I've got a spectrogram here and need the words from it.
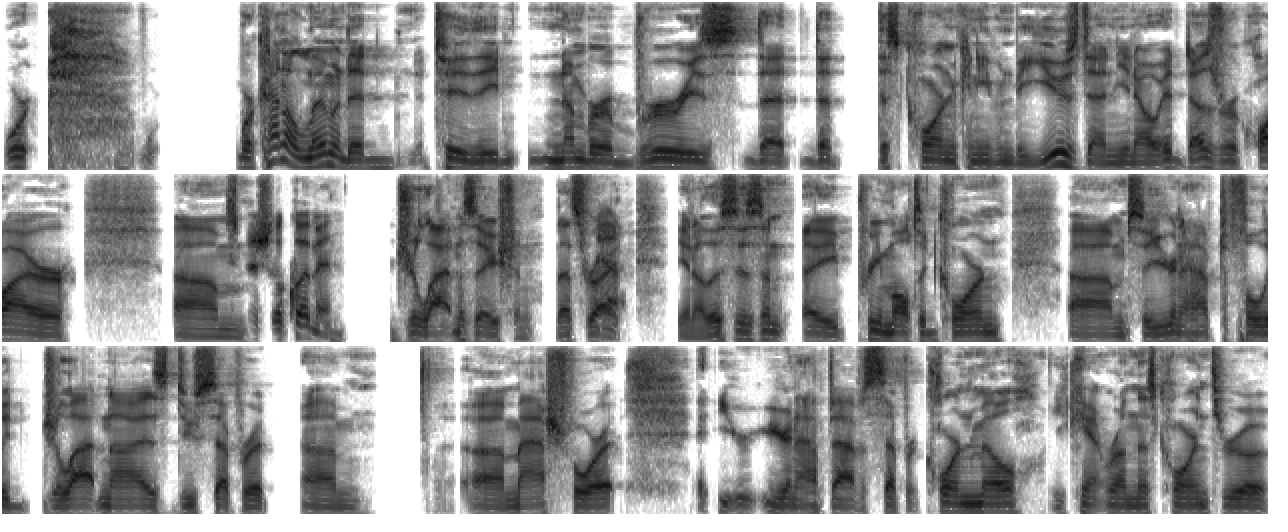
we're we're kind of limited to the number of breweries that that this corn can even be used in. You know, it does require um, special equipment. Gelatinization. That's right. Yeah. You know, this isn't a pre-malted corn, um, so you're going to have to fully gelatinize, do separate um, uh, mash for it. You're, you're going to have to have a separate corn mill. You can't run this corn through a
